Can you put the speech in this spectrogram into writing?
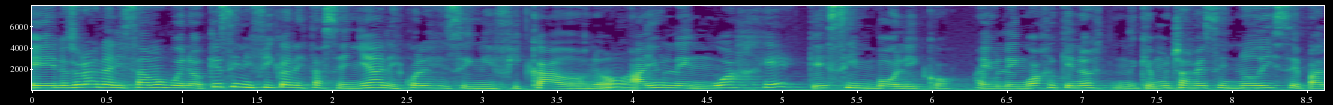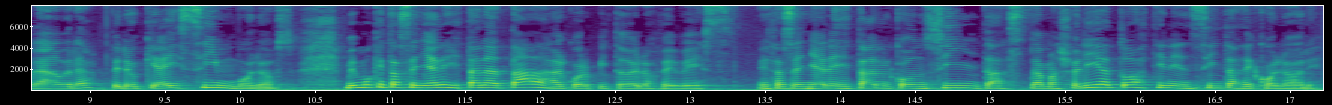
Eh, nosotros analizamos, bueno, qué significan estas señales, cuál es el significado, ¿no? Hay un lenguaje que es simbólico, hay un lenguaje que, no, que muchas veces no dice palabras, pero que hay símbolos. Vemos que estas señales están atadas al cuerpito de los bebés, estas señales están con cintas, la mayoría todas tienen cintas de colores.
